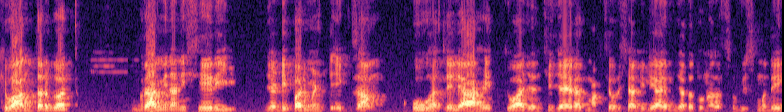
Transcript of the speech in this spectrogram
किंवा अंतर्गत ग्रामीण आणि शहरी ज्या डिपार्टमेंट एक्झाम होऊ घातलेल्या आहेत किंवा ज्यांची जाहिरात मागच्या वर्षी आलेली आहे म्हणजे आता दोन हजार सव्वीसमध्ये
